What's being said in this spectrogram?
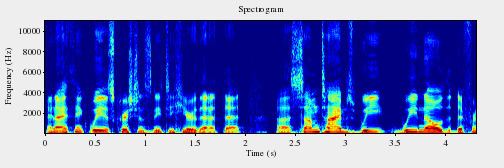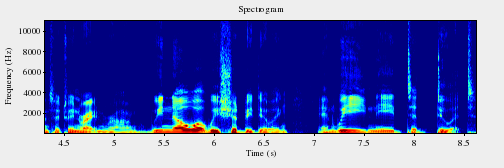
and I think we as Christians need to hear that. That uh, sometimes we we know the difference between right and wrong. We know what we should be doing, and we need to do it.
